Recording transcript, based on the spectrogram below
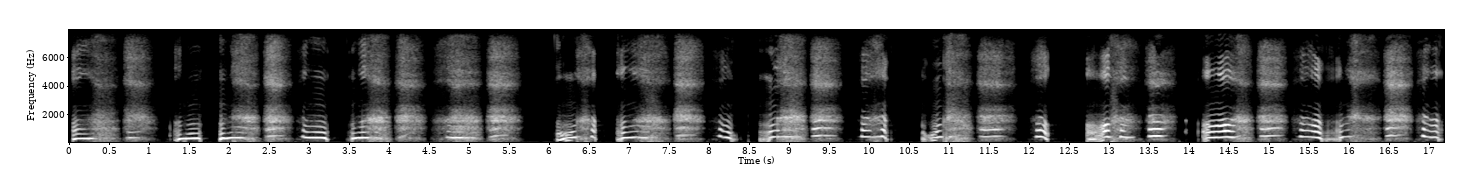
嗯，嗯，嗯，嗯，嗯，嗯，嗯，嗯，嗯，嗯。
